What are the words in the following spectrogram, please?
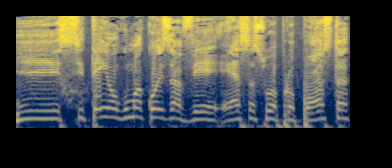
E se tem alguma coisa a ver essa sua proposta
